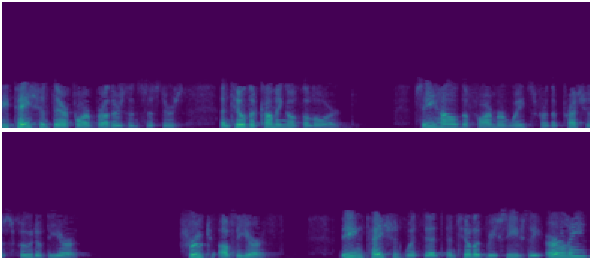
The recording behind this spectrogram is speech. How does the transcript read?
Be patient, therefore, brothers and sisters, until the coming of the Lord. See how the farmer waits for the precious food of the earth, fruit of the earth, being patient with it until it receives the early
